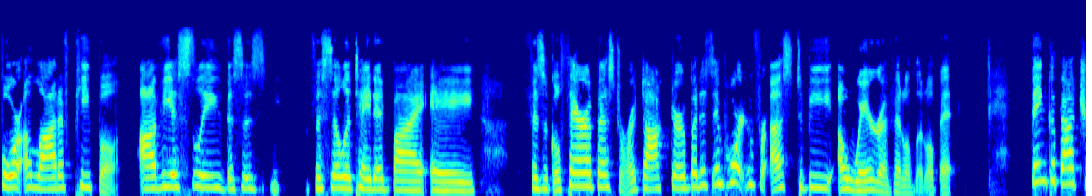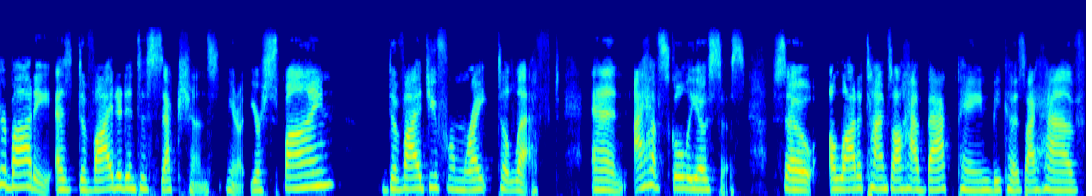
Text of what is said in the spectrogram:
for a lot of people. Obviously, this is facilitated by a physical therapist or a doctor, but it's important for us to be aware of it a little bit. Think about your body as divided into sections. You know, your spine divides you from right to left. And I have scoliosis. So a lot of times I'll have back pain because I have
